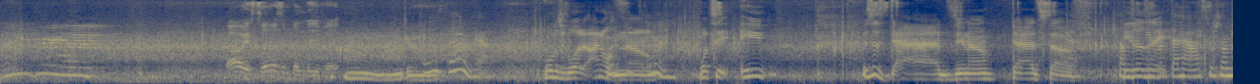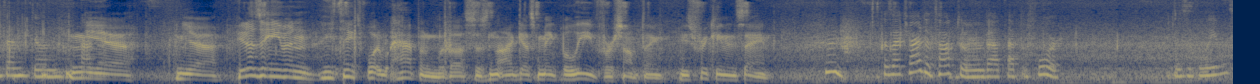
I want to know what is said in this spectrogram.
What are you doing? Wow, he still doesn't believe it. What was that about? What was what? I don't What's know. doing? What's he? He. This is Dad's, you know, Dad stuff. Helping He doesn't. with the house or something. Doing. Yeah, yeah. He doesn't even. He thinks what happened with us is, I guess, make believe or something. He's freaking insane. Hmm. Because I tried to talk to him about that before. Does he believe us?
